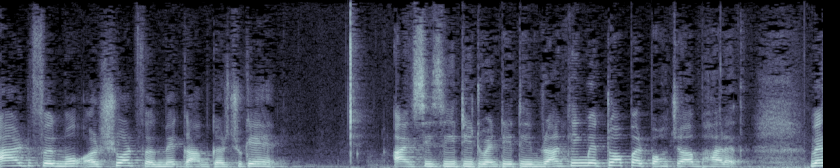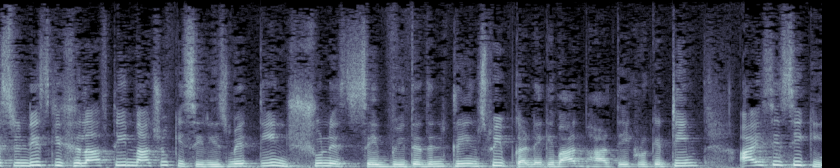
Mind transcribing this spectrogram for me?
एड फ़िल्मों और शॉर्ट फ़िल्म में काम कर चुके हैं। ICC T twenty team ranking में टॉप पर पहुँचा भारत। वेस्टइंडीज के खिलाफ तीन मैचों की सीरीज़ में तीन शून्य से बीते दिन क्लीन स्वीप करने के बाद भारतीय क्रिकेट टीम आईसीसी की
